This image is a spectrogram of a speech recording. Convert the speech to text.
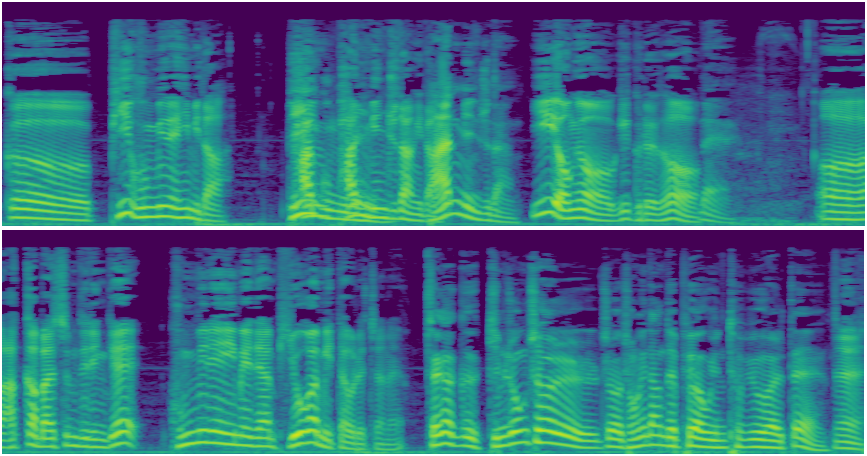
그 비국민의 힘이다. 비국민의힘. 반, 반민주당이다. 반민주당. 이 영역이 그래서 네. 어 아까 말씀드린 게 국민의힘에 대한 비호감이 있다고 그랬잖아요. 제가 그 김종철 저 정의당 대표하고 인터뷰할 때 네.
